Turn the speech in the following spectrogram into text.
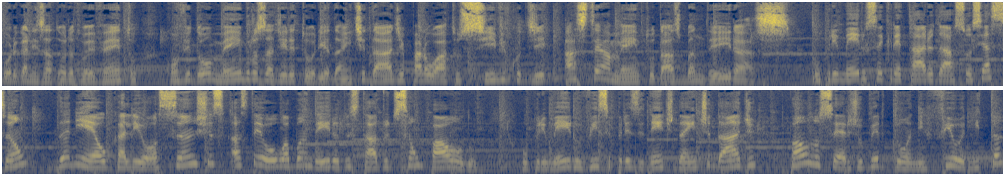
organizadora do evento, convidou membros da diretoria da entidade para o ato cívico de hasteamento das bandeiras. O primeiro secretário da associação, Daniel Calió Sanches, hasteou a bandeira do estado de São Paulo. O primeiro vice-presidente da entidade, Paulo Sérgio Bertone Fiorita,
